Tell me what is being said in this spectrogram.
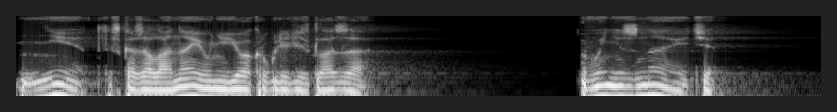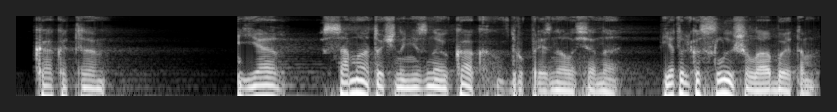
«Нет», — сказала она, и у нее округлились глаза. «Вы не знаете, как это...» «Я сама точно не знаю, как», — вдруг призналась она. «Я только слышала об этом.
